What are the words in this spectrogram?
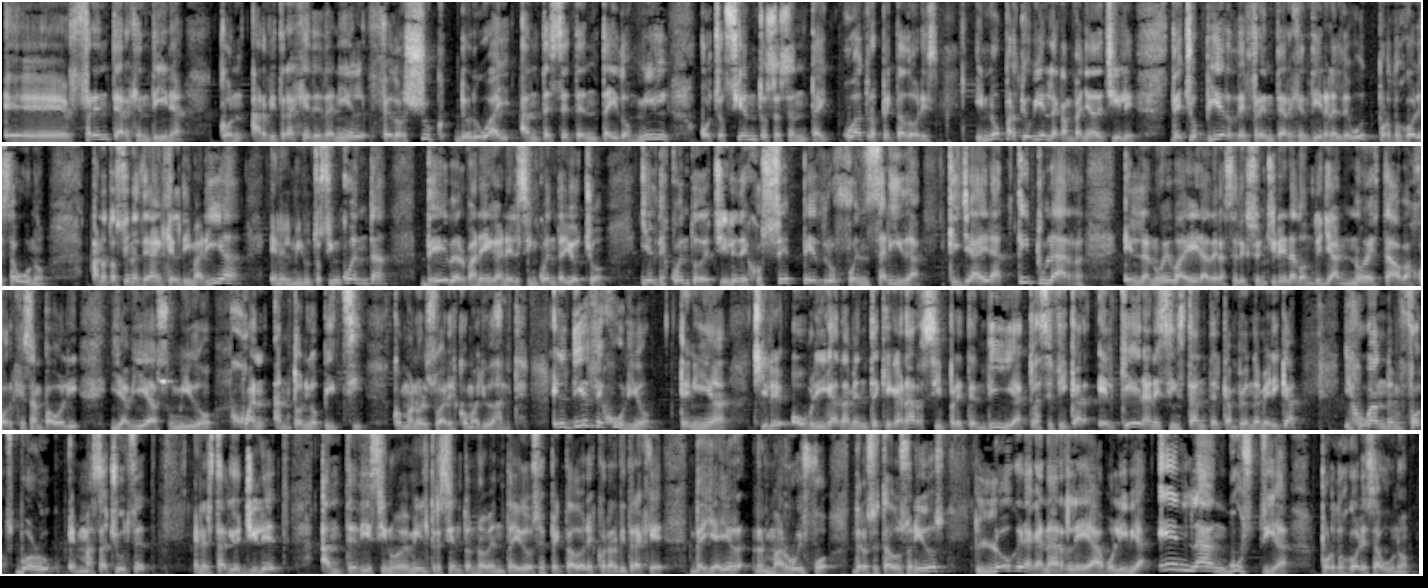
eh, frente a Argentina, con arbitraje de Daniel Fedorchuk de Uruguay ante 72.864 espectadores. Y no partió bien la campaña de Chile. De hecho, pierde frente a Argentina en el debut por dos goles a uno. Anotaciones de Ángel Di María en el minuto 50, de Eber Banega en el 58 y el descuento de Chile de José Pedro Fuensalida, que ya era titular en la nueva era de la selección chilena, donde ya no estaba Jorge Sampaoli y había asumido Juan Antonio Pizzi con Manuel Suárez como ayudante. El 10 de junio tenía Chile obligadamente que ganar si pretendía clasificar el que era en ese instante el campeón de América y jugando en Foxborough, en Massachusetts, en el estadio Gillette, ante 19.392 espectadores con arbitraje de Jair Marruifo de los Estados Unidos, logra ganarle a Bolivia en la angustia por dos goles a uno.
